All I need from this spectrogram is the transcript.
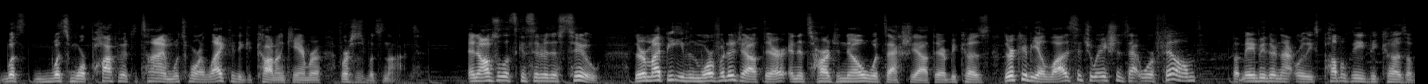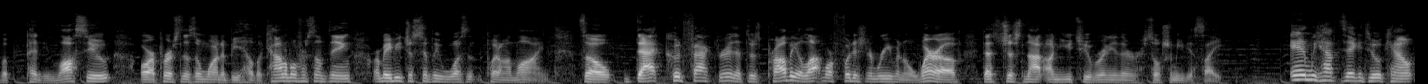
what's what's more popular at the time, what's more likely to get caught on camera versus what's not. And also let's consider this too. There might be even more footage out there and it's hard to know what's actually out there because there could be a lot of situations that were filmed but maybe they're not released publicly because of a pending lawsuit or a person doesn't want to be held accountable for something or maybe it just simply wasn't put online. So that could factor in that there's probably a lot more footage than we're even aware of that's just not on YouTube or any other social media site. And we have to take into account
